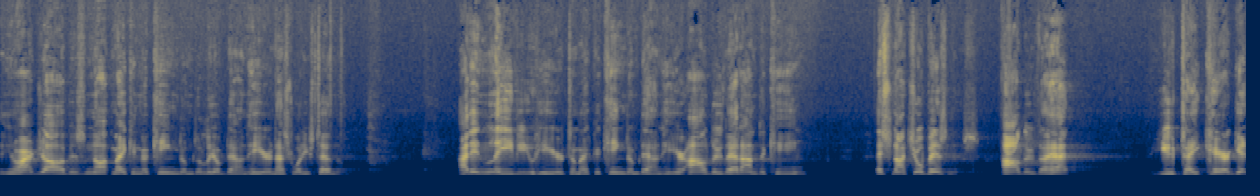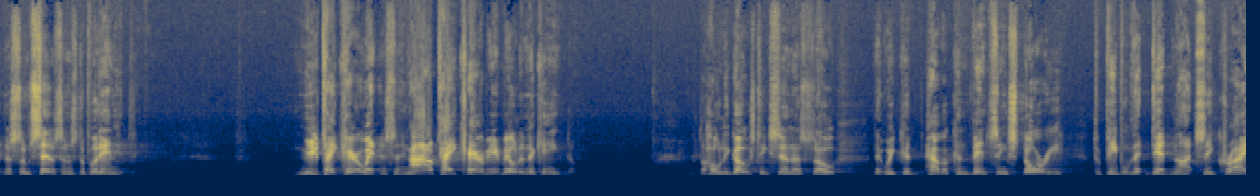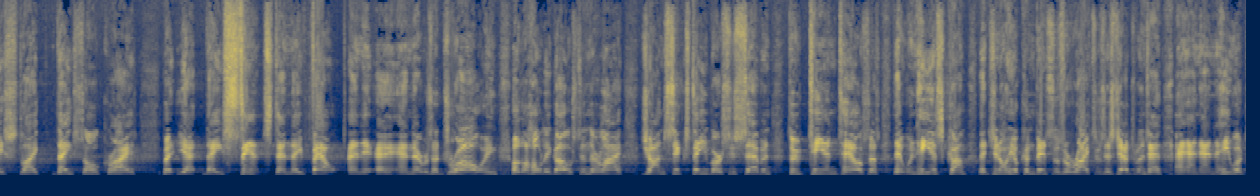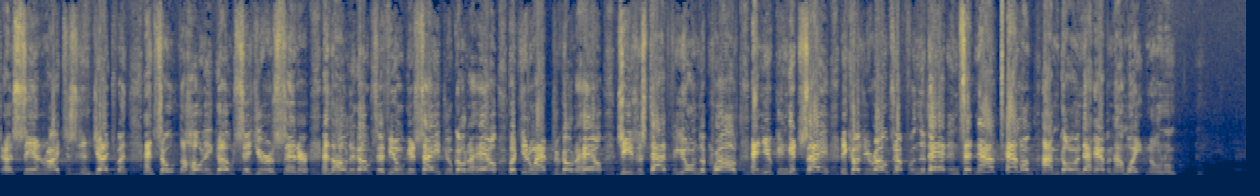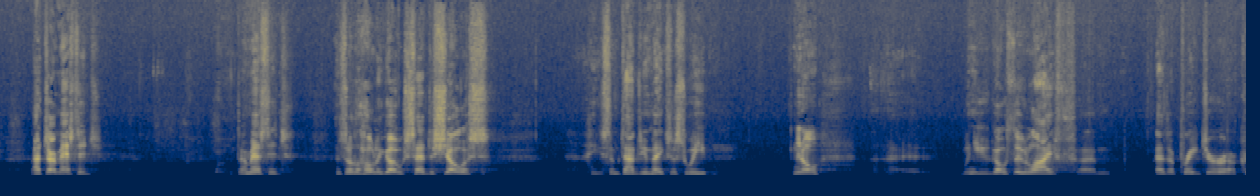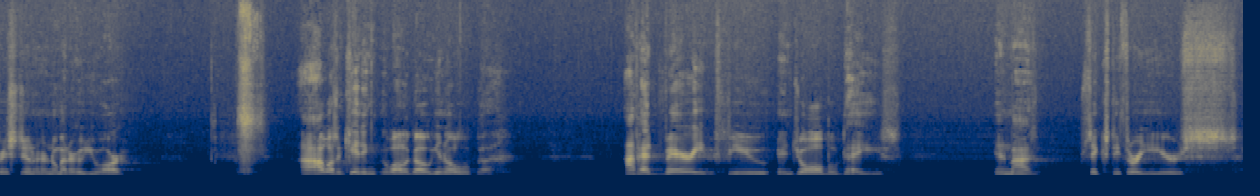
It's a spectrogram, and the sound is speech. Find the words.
You know, our job is not making a kingdom to live down here, and that's what he's telling them. I didn't leave you here to make a kingdom down here. I'll do that. I'm the king. It's not your business. I'll do that. You take care of getting us some citizens to put in it. You take care of witnessing. I'll take care of building the kingdom. But the Holy Ghost, He sent us so that we could have a convincing story to people that did not see Christ like they saw Christ, but yet they sensed and they felt, and, it, and, and, there was a drawing of the Holy Ghost in their life. John 16, verses 7 through 10 tells us that when He has come, that, you know, He'll convince us of righteousness, judgment, and, and, and He would uh, sin, righteousness, and judgment. And so the Holy Ghost says you're a sinner, and the Holy Ghost says if you don't get saved, you'll go to hell, but you don't have to go to hell. Jesus died for you on the cross, and you can get saved because He rose up from the dead and said, Now tell them I'm going to heaven, I'm waiting on them. That's our message. That's our message. And so the Holy Ghost had to show us. He, sometimes He makes us weep. You know, when you go through life um, as a preacher or a Christian or no matter who you are, I wasn't kidding a while ago. You know, uh, I've had very few enjoyable days in my 63 years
